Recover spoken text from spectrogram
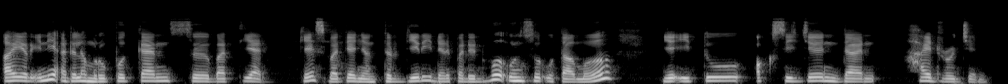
air ini adalah merupakan sebatian. Okay, sebatian yang terdiri daripada dua unsur utama iaitu oksigen dan hidrogen.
